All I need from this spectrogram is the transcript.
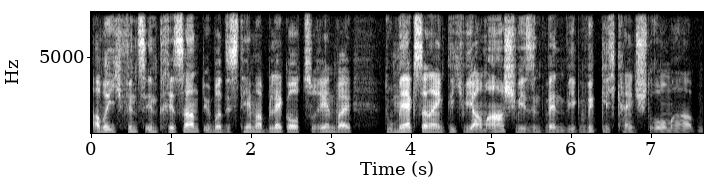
Aber ich finde es interessant, über das Thema Blackout zu reden, weil du merkst dann eigentlich, wie am Arsch wir sind, wenn wir wirklich keinen Strom haben.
